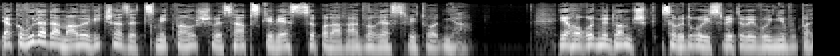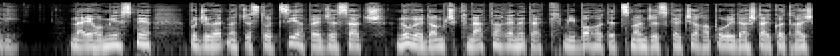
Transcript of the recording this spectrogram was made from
jako wulada mały wiczazec Mikwałsz w serbskiej wiesce pola Radworja Światło Dnia. Jeho rodny domčk so w drugiej światowej wojnie wupali. Na jeho miestnie w 1953 nowy domčk natwareny tak mi bohotec manželska čera poveda štajko traž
